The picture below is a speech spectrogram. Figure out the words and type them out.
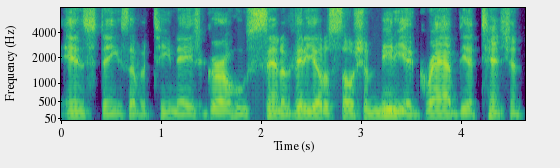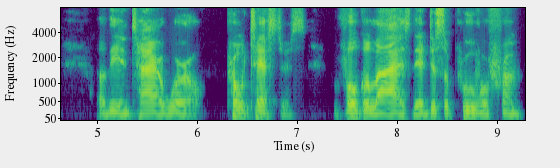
instincts of a teenage girl who sent a video to social media grabbed the attention of the entire world. Protesters vocalized their disapproval from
